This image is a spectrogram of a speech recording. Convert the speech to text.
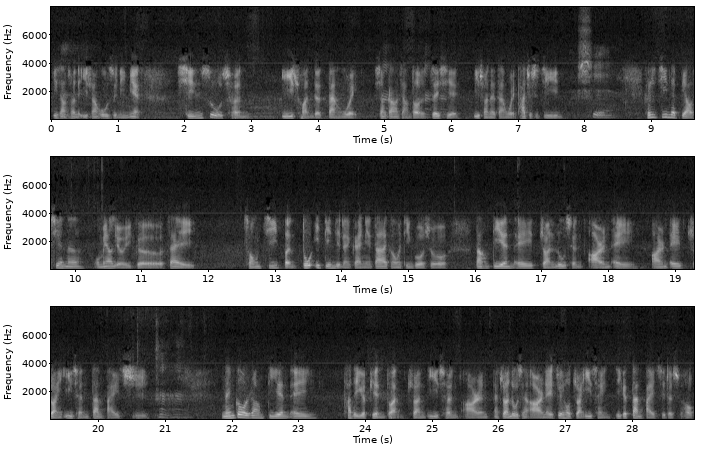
一长串的遗传物质里面形塑成。遗传的单位，像刚刚讲到的这些遗传的单位，它就是基因。是。可是基因的表现呢？我们要有一个在从基本多一点点的概念。大家可能会听过说，当 DNA 转录成 RNA，RNA 转译成蛋白质，能够让 DNA 它的一个片段转译成 RNA，转录成 RNA，最后转译成一个蛋白质的时候，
